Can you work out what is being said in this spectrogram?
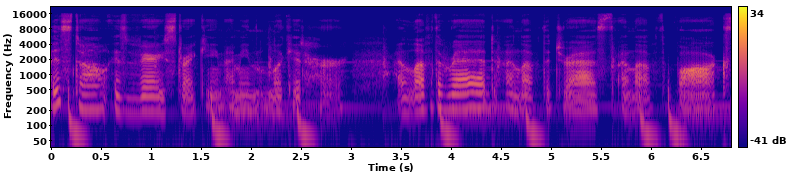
This doll is very striking. I mean, look at her. I love the red, I love the dress, I love the box.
